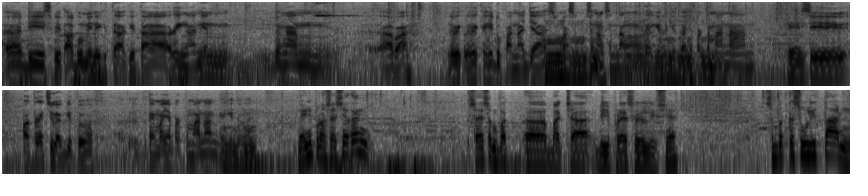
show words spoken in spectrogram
Eh, di split album ini kita kita ringanin dengan eh, apa lirik-lirik kehidupan aja, Hmm, suka suka senang-senang kayak gitu gitu aja pertemanan. Oke. Si Outrage juga gitu, temanya pertemanan kayak gitu lah. Nah ini prosesnya kan saya sempat eh, baca di press release-nya sempat kesulitan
